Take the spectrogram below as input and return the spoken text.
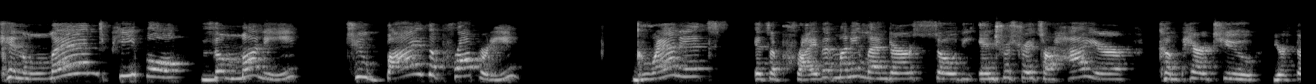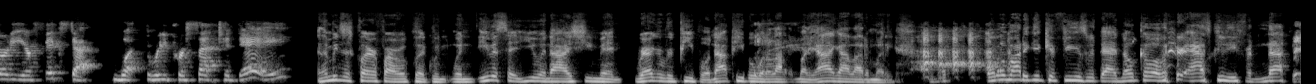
can lend people the money to buy the property. Granted, it's a private money lender, so the interest rates are higher compared to your 30 year fixed at what, 3% today. And let me just clarify real quick. When when Eva said you and I, she meant regular people, not people with a lot of money. I ain't got a lot of money. Don't nobody get confused with that. Don't come over here asking me for nothing.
